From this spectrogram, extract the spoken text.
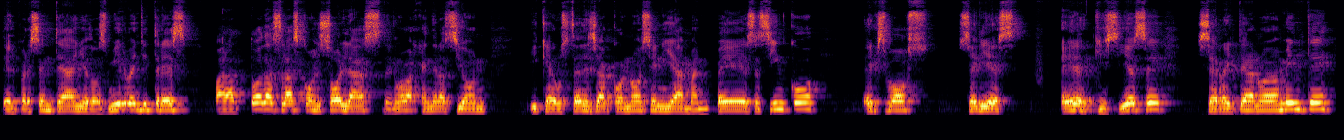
del presente año 2023 para todas las consolas de nueva generación y que ustedes ya conocen y llaman PS5, Xbox Series X y S. Se reitera nuevamente,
